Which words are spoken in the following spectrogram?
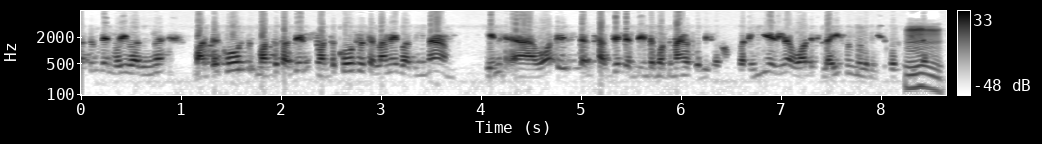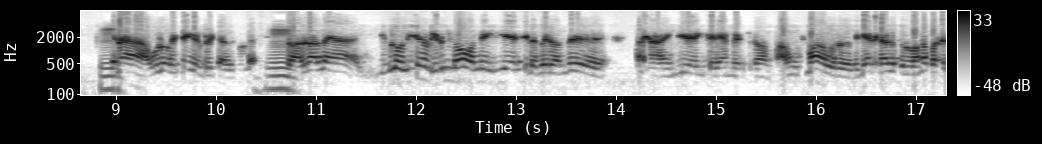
அசம்ஷன் வழி பாத்தீங்கன்னா மத்த கோர்ஸ் மத்த சப்ஜெக்ட் மத்த கோர்சஸ் எல்லாமே பாத்தீங்கன்னா வாட் இஸ் தட் சப்ஜெக்ட் அப்படின்ற மட்டும் தாங்க சொல்லி தரோம் but engineering what is life ஒரு விஷயத்தை சொல்லி தரோம். ம் ம். ஏன்னா அவ்வளவு விஷயங்கள் இருக்கு அதுக்குள்ள. அதனால இவ்வளவு விஷயங்கள் இருந்தும் வந்து இன்ஜினியர் சில பேர் வந்து இன்ஜினியரிங் தெரியாம எடுத்துருவாங்க அவங்க சும்மா ஒரு விளையாட்டுக்காக சொல்லுவாங்க பட்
